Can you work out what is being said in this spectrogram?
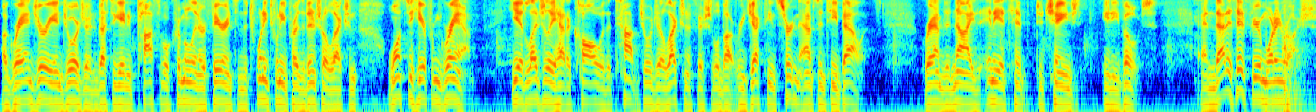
A grand jury in Georgia investigating possible criminal interference in the 2020 presidential election wants to hear from Graham. He allegedly had a call with a top Georgia election official about rejecting certain absentee ballots. Graham denies any attempt to change any votes. And that is it for your morning rush.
